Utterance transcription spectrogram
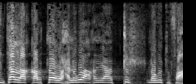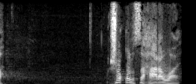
inta la qabto wax lagu aqriyaa tuf lagu tufaa. Shuqul saxaro waaye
